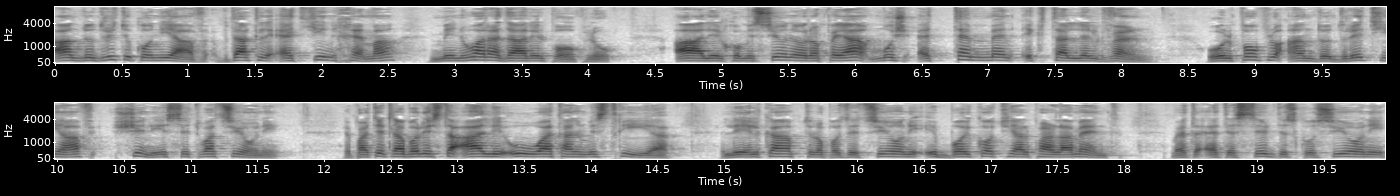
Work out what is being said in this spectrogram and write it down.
għandu dritt ikun jaf b'dak li qed jinħema minn wara dar il-poplu. Qal li l-Kummissjoni Ewropea mhux qed temmen iktar lill-Gvern u l-poplu għandu dritt jaf x'inhi s-sitwazzjoni. Il-Partit Laburista qal li huwa tal-mistħija li l-Kap tal-Oppożizzjoni ibbojkottja l-Parlament meta qed issir diskussjoni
